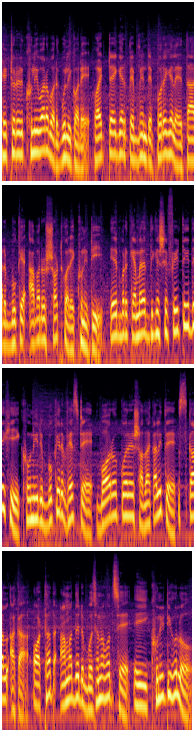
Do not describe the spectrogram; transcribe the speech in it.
হেক্টরের খুলি বরাবর গুলি করে। হোয়াইট টাইগার পেভমেন্টে পড়ে গেলে তার বুকে আবারও শট করে খুনিটি। এরপর ক্যামেরার দিকে সে ফিরতেই দেখি খুনির বুকের ভেস্টে বড় করে সাদা কালিতে স্কাল আঁকা। অর্থাৎ আমাদের বোঝানো হচ্ছে এই খুনিটি হলো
